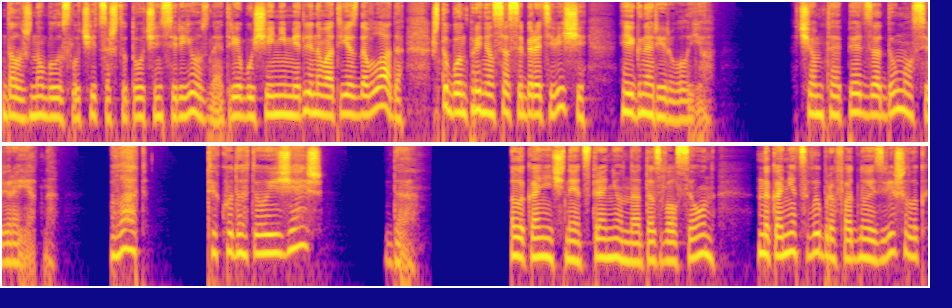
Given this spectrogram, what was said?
Должно было случиться что-то очень серьезное, требующее немедленного отъезда Влада, чтобы он принялся собирать вещи и игнорировал ее. О чем ты опять задумался, вероятно. Влад, ты куда-то уезжаешь? Да. Лаконично и отстраненно отозвался он, наконец выбрав одну из вешалок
